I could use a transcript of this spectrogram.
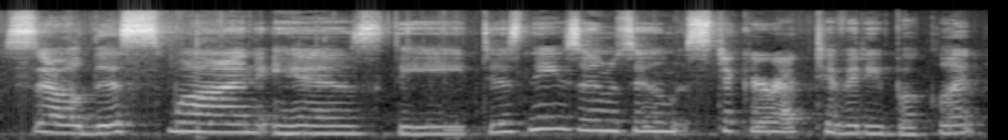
So this one is the Disney Tsum Tsum sticker activity booklet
